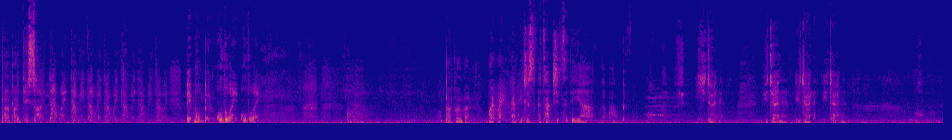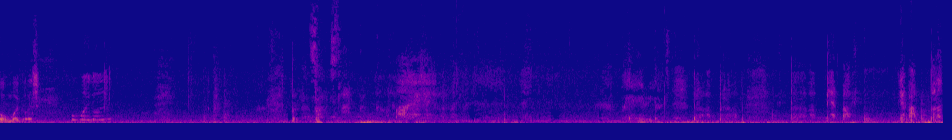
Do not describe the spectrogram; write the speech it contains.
bro, bro, this side. That way, that way, that way, that way, that way, that way, that way. Bit more, bit, all the way, all the way. Oh, bro, bro, bro. Wait, wait. Let me just attach it to the. Uh, the oh, bit. oh. You doing it? You doing it? You're doing it? You're doing it? Oh, oh my gosh! Oh my gosh! Bro, bro. Oh. Okay, here we go. It it it up. Yeah. Yeah, it it.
